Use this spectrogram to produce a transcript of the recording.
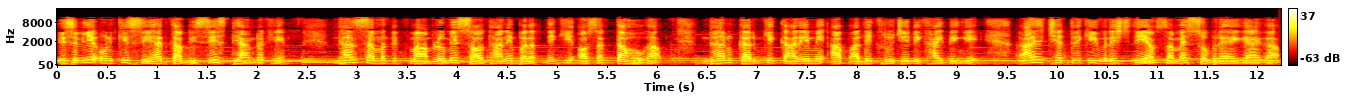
इसलिए उनकी सेहत का विशेष ध्यान रखें। धन संबंधित मामलों में सावधानी बरतने की आवश्यकता होगा। धन कर्म के कार्य में आप अधिक रुचि दिखाई देंगे। कार्य क्षेत्र की वृष्टि अब समय शुभ रह जाएगा।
